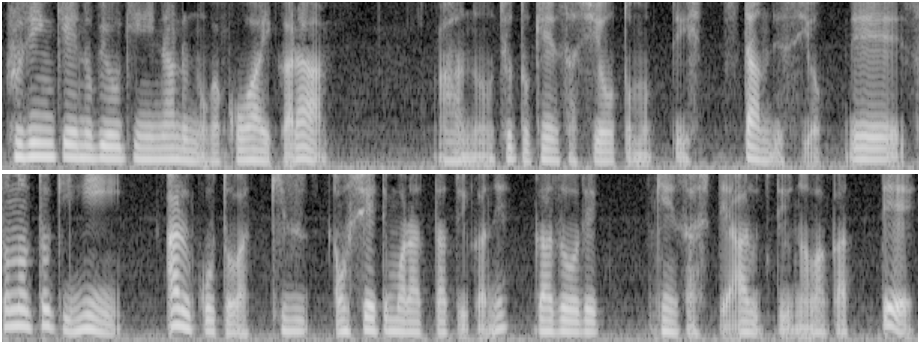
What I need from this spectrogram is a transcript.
婦人系の病気になるのが怖いから、あの、ちょっと検査しようと思ってしたんですよ。で、その時に、あることは、教えてもらったというかね、画像で検査してあるっていうのは分かって、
